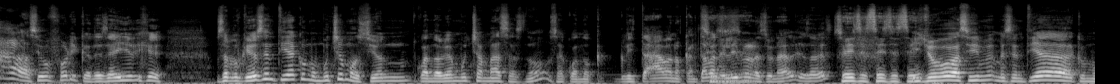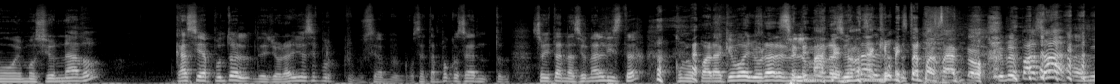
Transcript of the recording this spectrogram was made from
¡ah! así eufórica. Desde ahí yo dije, o sea, porque yo sentía como mucha emoción cuando había muchas masas, ¿no? O sea, cuando gritaban o cantaban Sí, el sí, himno sí. nacional, ya sabes. Sí, sí, sí, sí, sí. Y yo así me, me sentía como emocionado, casi a punto de, de llorar. Yo sé, por, o, sea, o sea, tampoco sea, soy tan nacionalista como para qué voy a llorar en Sí, el no himno mames, ¿no? nacional. ¿Qué ¿no? me está pasando? ¿Qué me pasa? Así,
